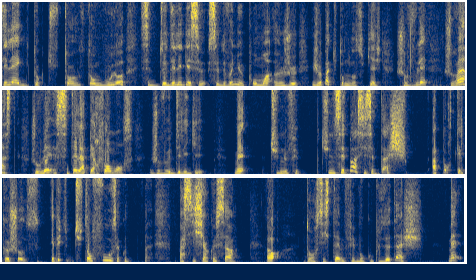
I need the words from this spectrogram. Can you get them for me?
délègues. Donc ton, boulot, c'est de déléguer. C'est devenu pour moi un jeu. Et je veux pas que tu tombes dans ce piège. Je voulais, je, je voulais, c'était la performance. Je veux déléguer. Mais tu ne fais, tu ne sais pas si cette tâche apporte quelque chose. Et puis tu t'en fous, ça coûte pas, pas si cher que ça. Alors, ton système fait beaucoup plus de tâches. Mais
